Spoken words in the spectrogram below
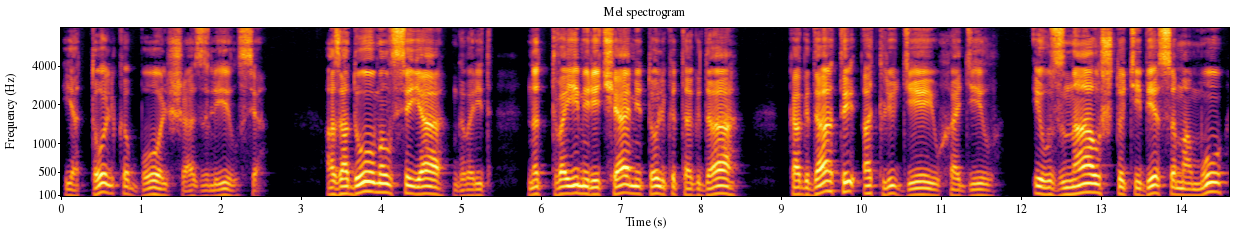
я только больше озлился. А задумался я, говорит, над твоими речами только тогда, когда ты от людей уходил и узнал, что тебе самому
